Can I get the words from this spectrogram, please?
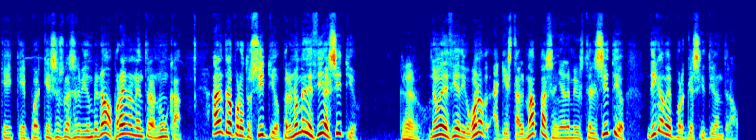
que, que, pues, que eso es la servidumbre. No, por ahí no han entrado nunca. Han entrado por otro sitio, pero no me decía el sitio. Claro. No me decía, digo, bueno, aquí está el mapa, señáleme usted el sitio, dígame por qué sitio ha entrado.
